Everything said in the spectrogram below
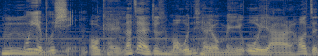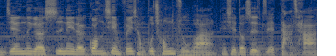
嗯，我也不行。OK，那再来就是什么，闻起来有霉味啊，然后整间那个室内的光线非常不充足啊，那些都是直接打叉。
